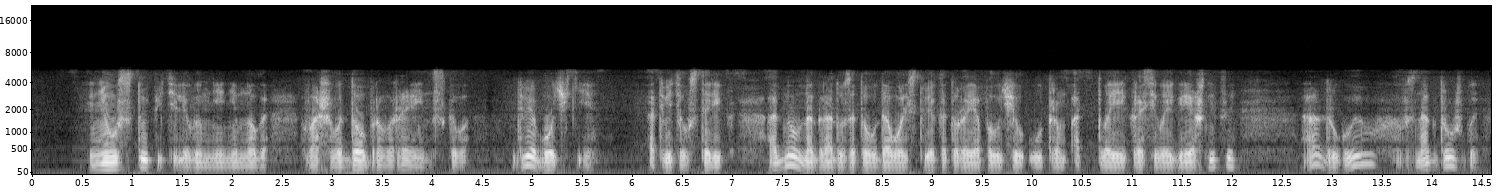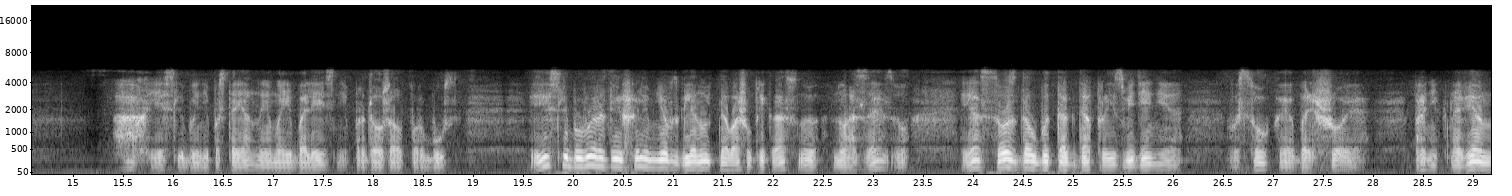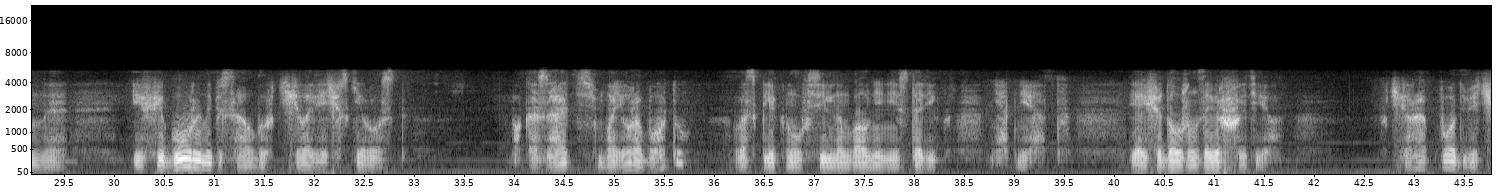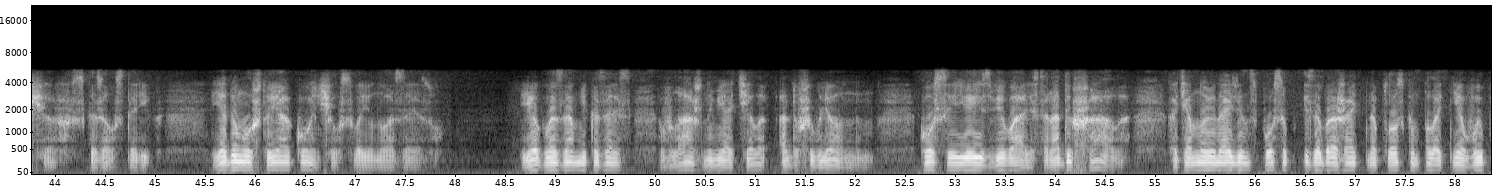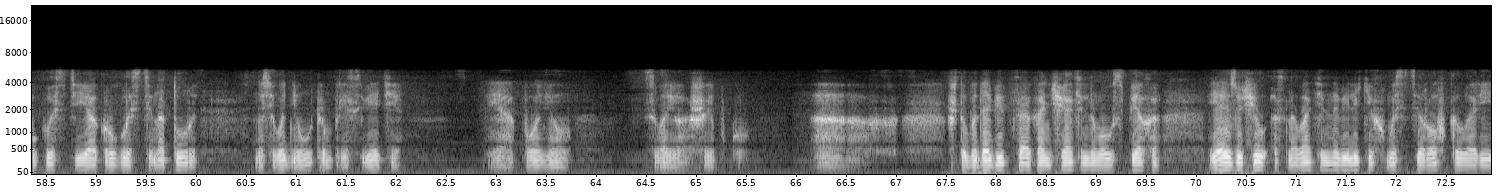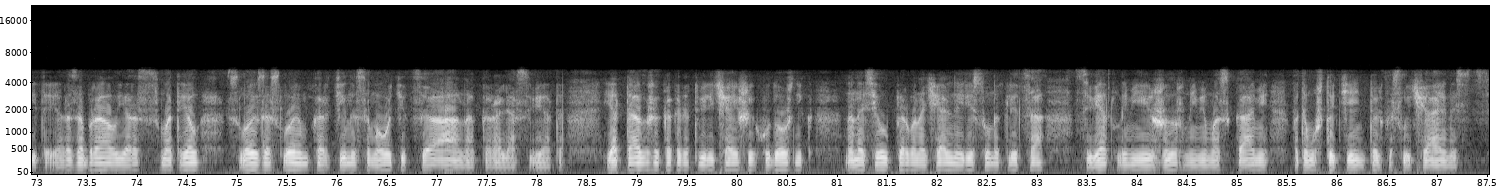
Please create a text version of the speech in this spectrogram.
— «не уступите ли вы мне немного вашего доброго рейнского?» «Две бочки», — ответил старик, — «одну в награду за то удовольствие, которое я получил утром от твоей красивой грешницы, а другую в знак дружбы». «Ах, если бы не постоянные мои болезни», — продолжал Порбус, «если бы вы разрешили мне взглянуть на вашу прекрасную Нуазезу, я создал бы тогда произведение высокое, большое, проникновенное, и фигуры написал бы в человеческий рост». «Показать мою работу?» — воскликнул в сильном волнении старик. «Нет, нет, я еще должен завершить ее». «Вчера под вечер», — сказал старик, — я думал, что я окончил свою Нуазезу. Ее глаза мне казались влажными, а тело одушевленным. Косы ее извивались, она дышала, хотя мною найден способ изображать на плоском полотне выпуклости и округлости натуры. Но сегодня утром при свете я понял свою ошибку. Ах, чтобы добиться окончательного успеха, Я изучил основательно великих мастеров колорита. Я разобрал, я рассмотрел слой за слоем картины самого Тициана, короля света. Я так же, как этот величайший художник, наносил первоначальный рисунок лица светлыми и жирными мазками, потому что тень — только случайность,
